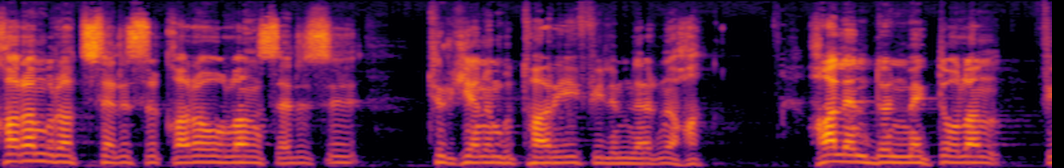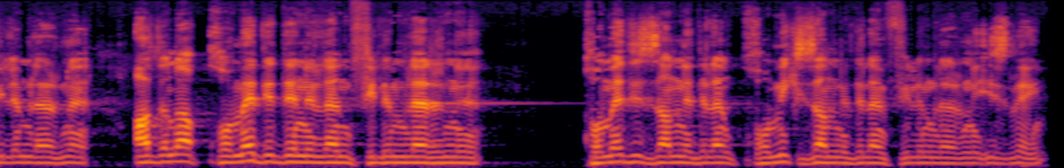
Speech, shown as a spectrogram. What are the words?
Kara Murat serisi, Kara Oğlan serisi, Türkiye'nin bu tarihi filmlerini, ha- halen dönmekte olan filmlerini, adına komedi denilen filmlerini, komedi zannedilen, komik zannedilen filmlerini izleyin.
